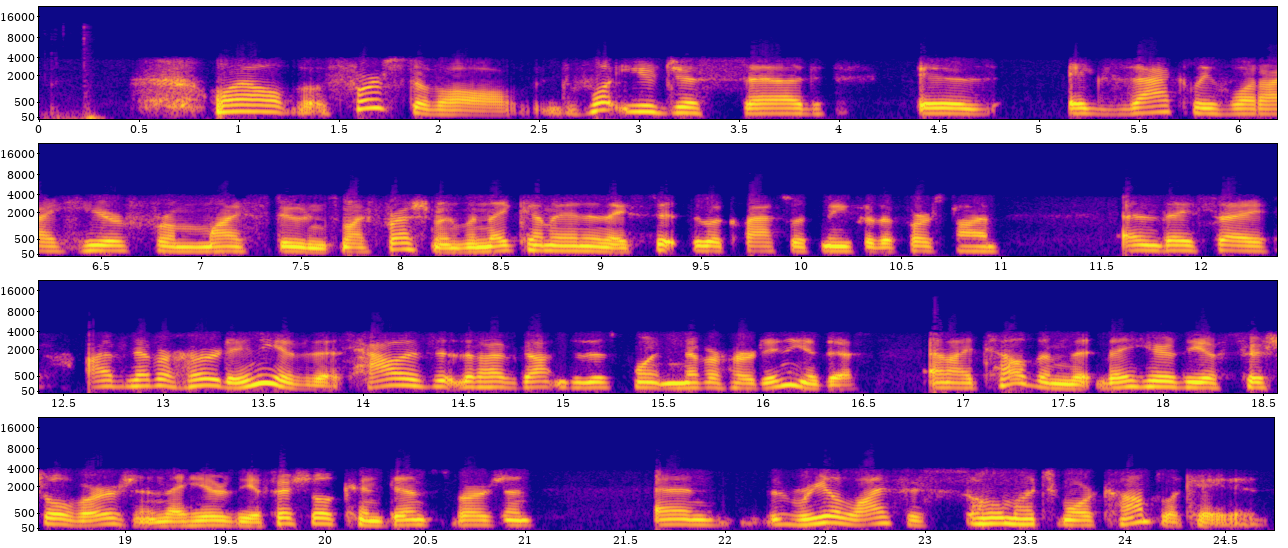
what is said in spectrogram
Well, first of all, what you just said is exactly what I hear from my students, my freshmen, when they come in and they sit through a class with me for the first time and they say, I've never heard any of this. How is it that I've gotten to this point and never heard any of this? And I tell them that they hear the official version, they hear the official condensed version, and real life is so much more complicated.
